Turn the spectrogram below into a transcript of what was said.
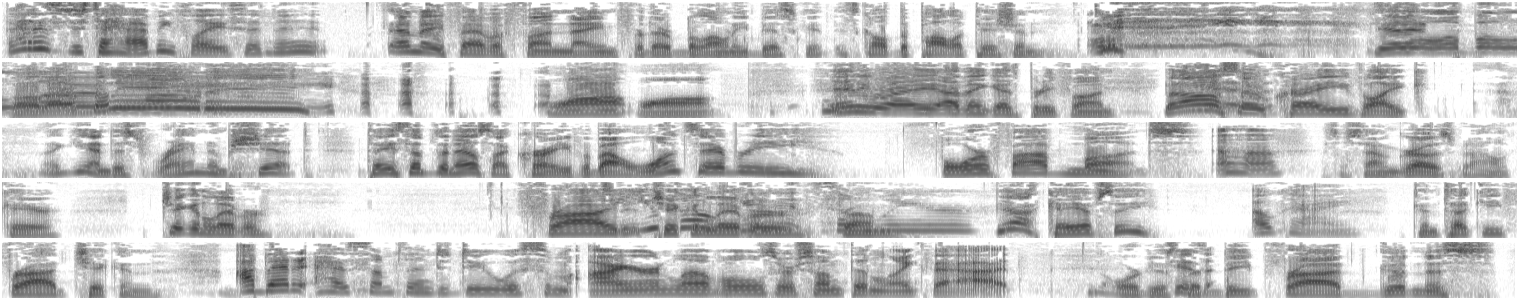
That is just a happy place, isn't it? And they have a fun name for their bologna biscuit. It's called the Politician. Get it? Full of Full of bologna. womp womp. Anyway, I think that's pretty fun. But I also Yes. crave like again, just random shit. Tell you something else I crave about once every four or five months. Uh huh. This will sound gross, but I don't care. Chicken liver, fried Do you chicken go liver get it from yeah KFC, Okay. Kentucky Fried Chicken, I bet it has something to do with some iron levels or something like that. Or just the deep fried goodness.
